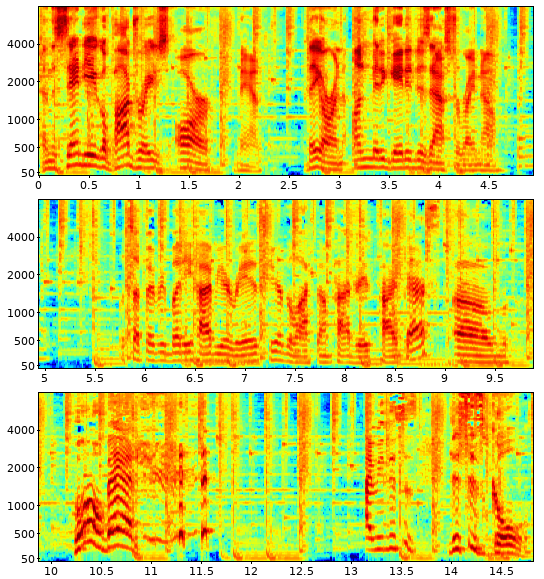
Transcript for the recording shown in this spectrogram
And the San Diego Padres are, man, they are an unmitigated disaster right now. What's up, everybody? Javier Reyes here of the Locked On Padres podcast. Um, oh man, I mean this is this is gold.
